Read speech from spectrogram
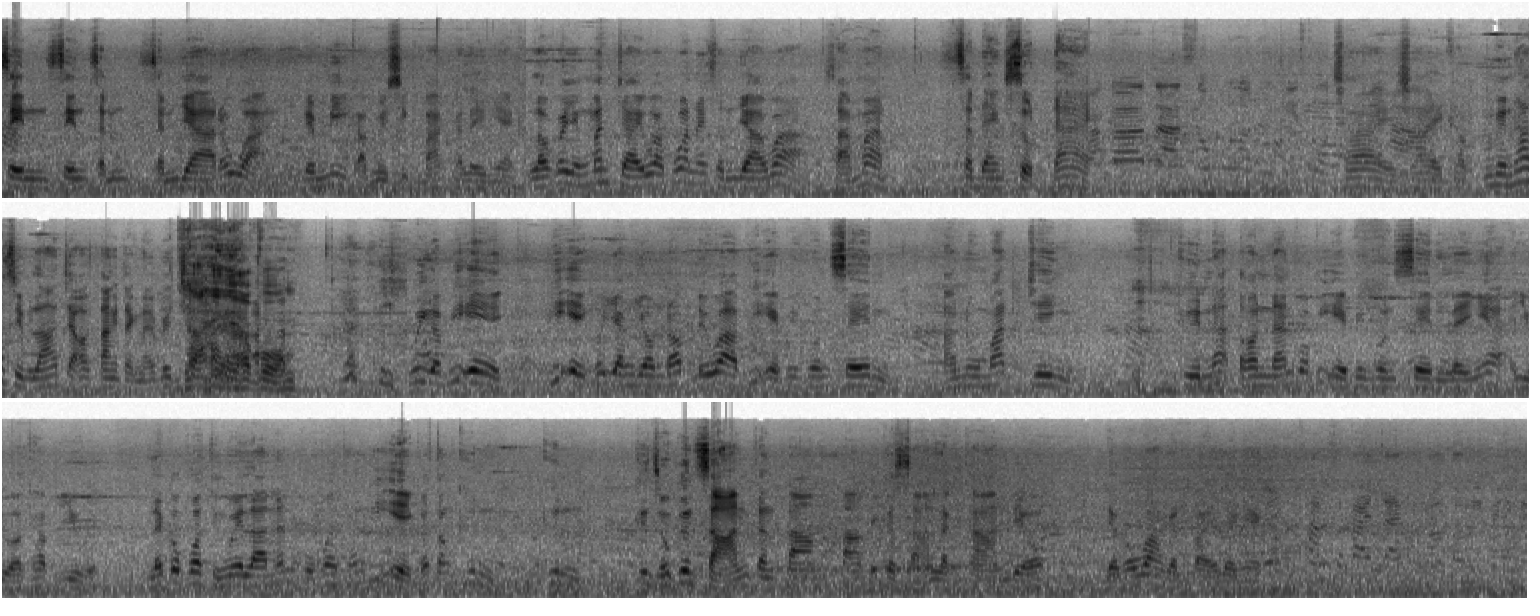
เซ็นเซ็นสัญสัญญาระหว่างแกรมมี่กับ Music Bugs อะไรเงี้ยเราก็ยังมั่นใจว่าเพราะในสัญญาว่าสามารถแสดงสดได้ แล้วก็จะสู้ ใช่ใช่ครับเงิน 50 ล้านจะเอาตังค์จากไหนไปจ่าใช่ยครับผม คุยกับพี่เอกพี่เอกก็ยังยอมรับเลยว่าพี่เอกเป็นคนเซ็นอนุมัติจริง คือณตอนนั้นก็พี่เอกเป็นคนเซ็นอะไรเงี้ยอยู่อะครับอยู่ แล้วก็พอถึงเวลานั้นผมว่าทั้งพี่เอกก็ต้องขึ้นขึ้นขึ้นสูงขึ้นศาลกันตามตามเอกสารหลักฐานเดี๋ยวเดี๋ยวก็ว่ากันไปอะไรเงี้ยครับความสบายใจของเราตอนนี้เป็นยังไง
